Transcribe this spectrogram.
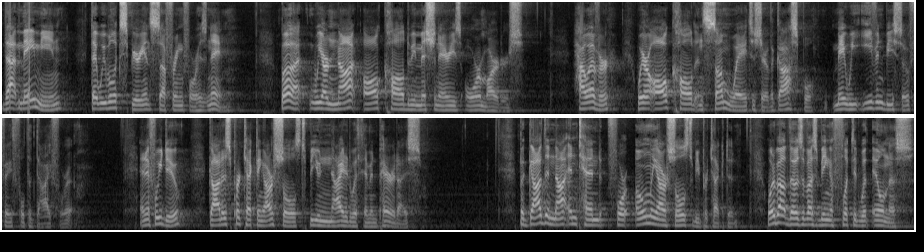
That may mean that we will experience suffering for his name. But we are not all called to be missionaries or martyrs. However, we are all called in some way to share the gospel. May we even be so faithful to die for it. And if we do, God is protecting our souls to be united with Him in paradise. But God did not intend for only our souls to be protected. What about those of us being afflicted with illness,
